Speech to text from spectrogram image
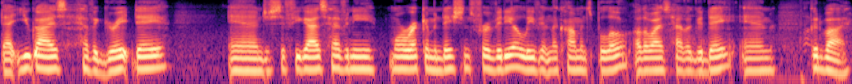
that you guys have a great day. And just if you guys have any more recommendations for a video, leave it in the comments below. Otherwise, have a good day, and goodbye.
